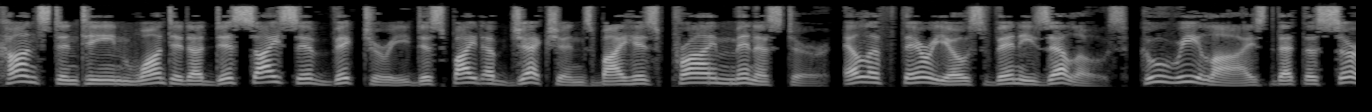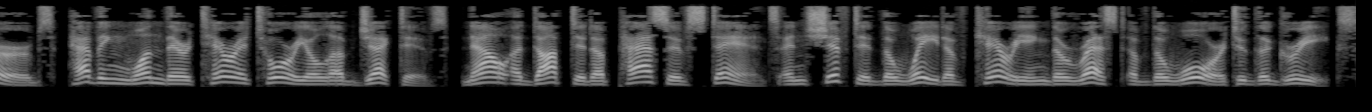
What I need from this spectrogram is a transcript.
Constantine wanted a decisive victory despite objections by his prime minister, Eleftherios Venizelos, who realized that the Serbs, having won their territorial objectives, now adopted a passive stance and shifted the weight of carrying the rest of the war to the Greeks.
